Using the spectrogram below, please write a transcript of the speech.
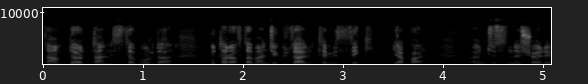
Tamam dört tanesi de burada. Bu tarafta bence güzel bir temizlik yapar. Öncesinde şöyle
